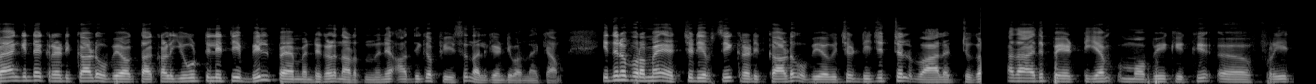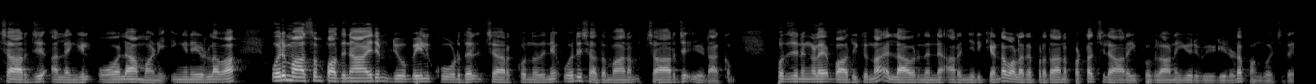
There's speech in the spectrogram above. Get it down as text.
ബാങ്കിന്റെ ക്രെഡിറ്റ് കാർഡ് ഉപയോക്താക്കൾ യൂട്ടിലിറ്റി ബിൽ പേയ്മെന്റുകൾ നടത്തുന്നതിന് അധിക ഫീസ് നൽകേണ്ടി വന്നേക്കാം. ഇതിനു പുറമെ H D F C credit card ഉപയോഗിച്ച് ഡിജിറ്റൽ വാലറ്റുകൾ അതായത് Pay T M MobiKwik free charge അല്ലെങ്കിൽ ഓല മണി ഇങ്ങനെയുള്ളവ ഒരു മാസം പതിനായിരം രൂപയിൽ കൂടുതൽ ചേർക്കുന്നതിന് ഒരു ശതമാനം ചാർജ് ഈടാക്കും. പൊതുജനങ്ങളെ ബാധിക്കുന്ന എല്ലാവരും തന്നെ അറിഞ്ഞിരിക്കേണ്ട വളരെ പ്രധാനപ്പെട്ട ചില അറിയിപ്പുകളാണ് ഈ ഒരു വീഡിയോയിലൂടെ പങ്കുവച്ചത്.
